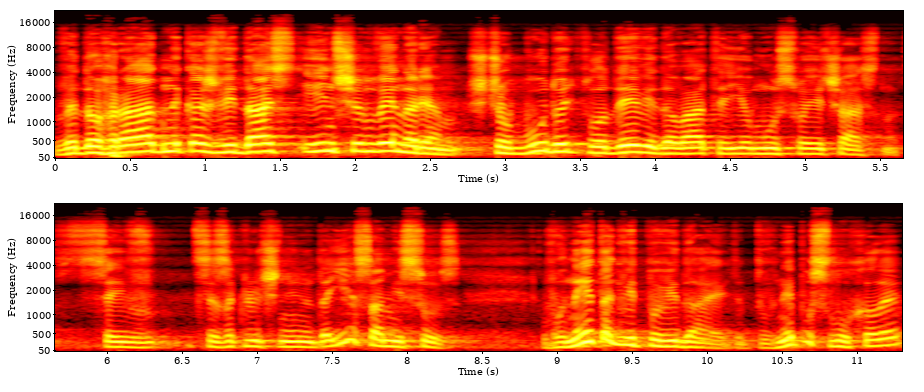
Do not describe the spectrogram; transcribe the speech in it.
Видоградника ж віддасть іншим винарям, що будуть плоди віддавати йому своєчасно. Це, це заключення не дає сам Ісус. Вони так відповідають. Тобто вони послухали,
